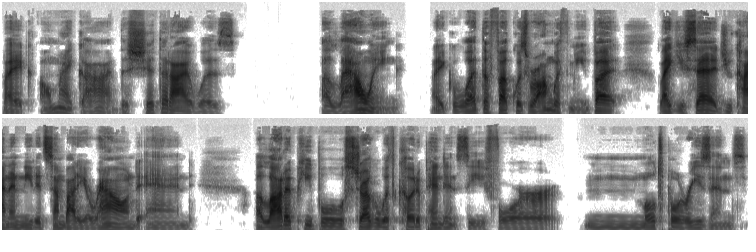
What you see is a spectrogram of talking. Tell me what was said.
like, oh my God, the shit that I was allowing, like, what the fuck was wrong with me? But like you said, you kind of needed somebody around. And a lot of people struggle with codependency for multiple reasons.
